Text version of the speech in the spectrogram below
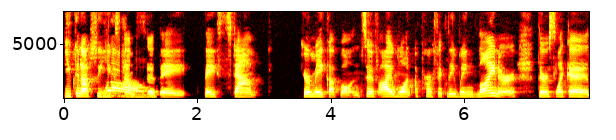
you can actually use them so they they stamp your makeup on. So if i want a perfectly winged liner there's like a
